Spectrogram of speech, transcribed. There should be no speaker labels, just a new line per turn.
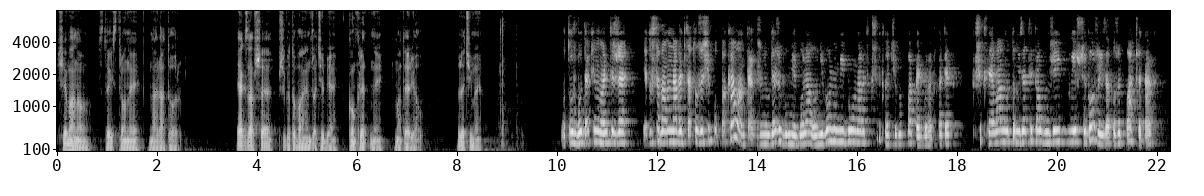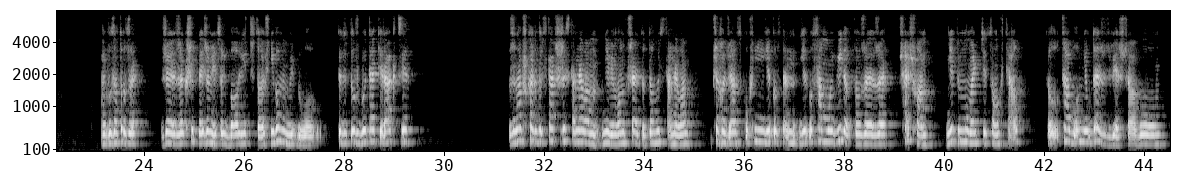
Siemano, z tej strony narrator. Jak zawsze przygotowałem dla Ciebie konkretny materiał. Lecimy.
Bo to już były takie momenty, że ja dostawałam nawet za to, że się popłakałam, tak, że mnie uderzył, bo mnie bolało. Nie wolno mi było nawet krzyknąć się, popłakać, bo na przykład jak krzyknęłam, no to mi zatykał buzię i był jeszcze gorzej za to, że płaczę, tak? Albo za to, że, że, że krzyknę, że mnie coś boli, czy coś. Nie wolno mi było. Wtedy to już były takie reakcje, że na przykład wystarczy, że stanęłam, nie wiem, on wszedł do domu i stanęłam, przechodziłam z kuchni i jego, ten, jego sam mój widok, to, że, że przeszłam nie w tym momencie, co on chciał, to trzeba było mnie uderzyć, wiesz, trzeba było...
